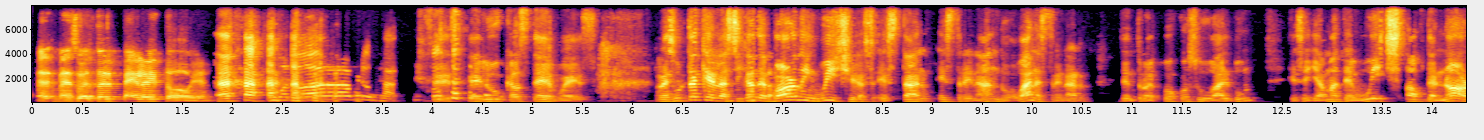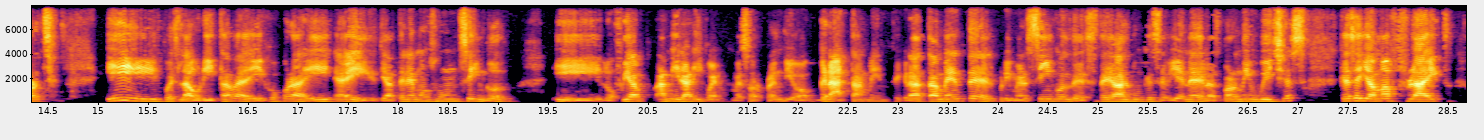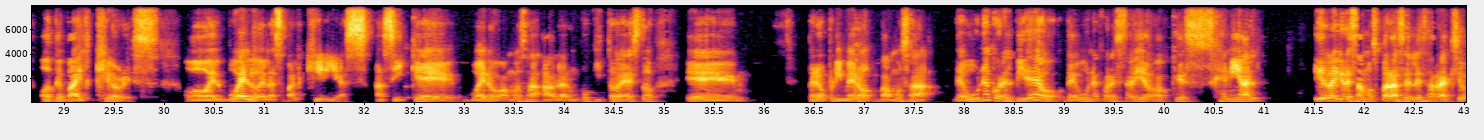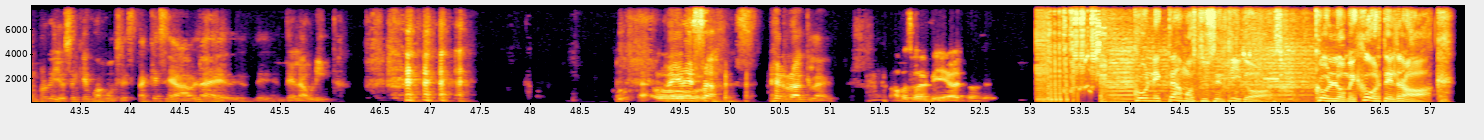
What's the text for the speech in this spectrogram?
Me, me, suelto el pelo y todo bien. Como toda bruja. Se espeluca usted, pues. Resulta que las chicas de Burning Witches están estrenando, o van a estrenar dentro de poco su álbum que se llama The Witch of the North. Y pues Laurita me dijo por ahí, hey, ya tenemos un single y lo fui a, mirar y bueno, me sorprendió gratamente, gratamente el primer single de este álbum que se viene de las Burning Witches, que se llama Flight of the Valkyries o El vuelo de las Valkyrias. Así que bueno, vamos a hablar un poquito de esto, eh, pero primero vamos a de una con el video, de una con este video que es genial. Y regresamos para hacerle esa reacción porque yo sé que Juan José está que se habla de, de, de Laurita. Oh. Regresamos en Rockline. Vamos con el video entonces. Conectamos tus sentidos con lo mejor del rock.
